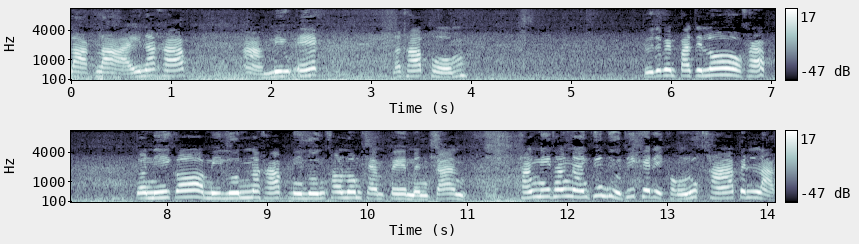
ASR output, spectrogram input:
หลากหลายนะครับอ่ามิวเอ็กนะครับผม หรือจะเป็นปาเจโร่ครับ ตัวนี้ก็มีลุ้นนะครับ มีลุ้นเข้าร่วมแคมเปญเหมือนกัน ทั้งนี้ทั้งนั้นขึ้นอยู่ที่เครดิตของลูกค้าเป็นหลัก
